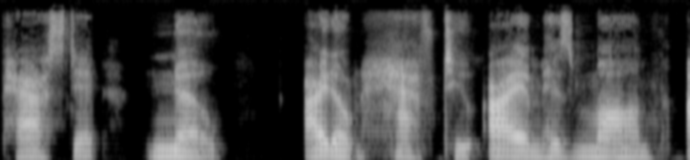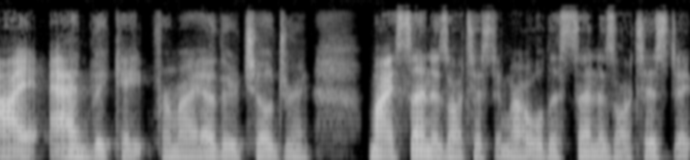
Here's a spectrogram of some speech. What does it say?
past it. No, I don't have to. I am his mom. I advocate for my other children. My son is autistic. My oldest son is autistic.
